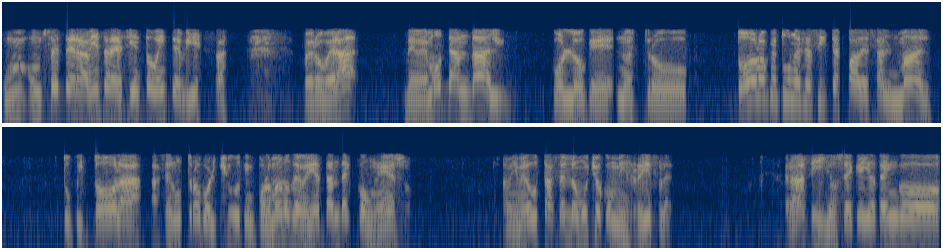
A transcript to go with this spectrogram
un, un set de herramientas de 120 piezas. Pero verá, debemos de andar con lo que nuestro, todo lo que tú necesites para desarmar tu pistola, hacer un troubleshooting, por lo menos deberías de andar con eso. A mí me gusta hacerlo mucho con mis rifles. ¿Verdad? Si yo sé que yo tengo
